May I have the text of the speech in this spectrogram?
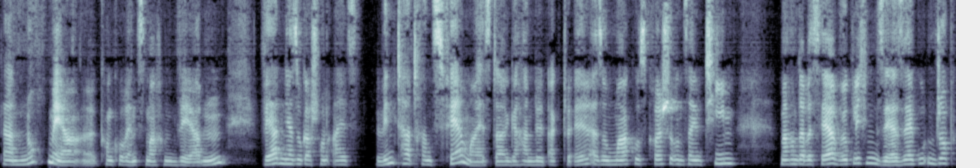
da noch mehr äh, Konkurrenz machen werden, werden ja sogar schon als Wintertransfermeister gehandelt aktuell. Also Markus Krösche und sein Team machen da bisher wirklich einen sehr, sehr guten Job,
